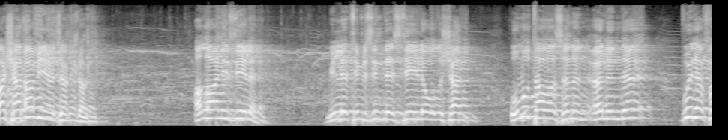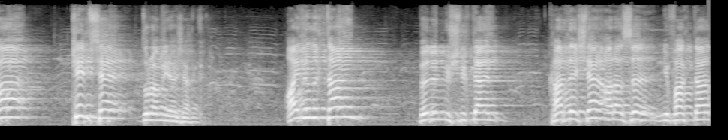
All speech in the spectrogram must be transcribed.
başaramayacaklar. Allah'ın izniyle milletimizin desteğiyle oluşan umut havasının önünde bu defa kimse duramayacak. Ayrılıktan, bölünmüşlükten, kardeşler arası nifaktan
